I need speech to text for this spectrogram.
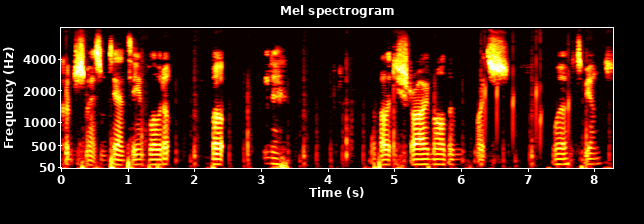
Could just make some TNT and blow it up, but nah. I'll probably destroy more than what it's worth, to be honest.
